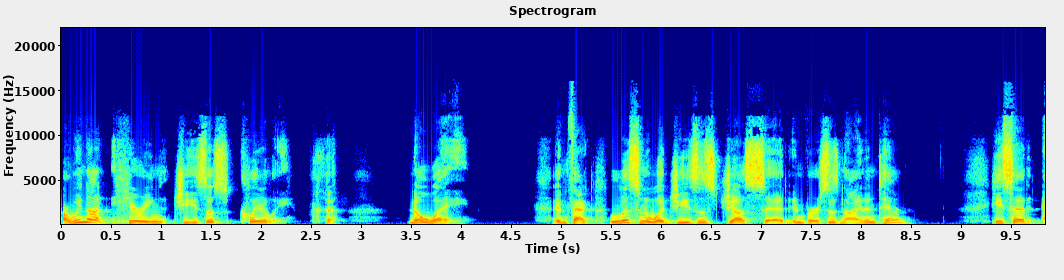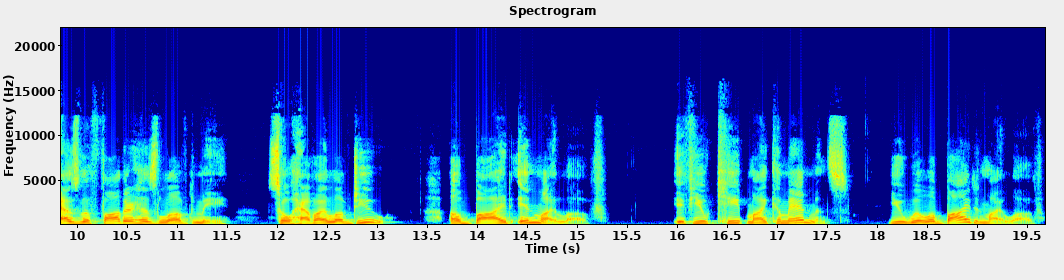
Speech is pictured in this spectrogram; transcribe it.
Are we not hearing Jesus clearly? no way. In fact, listen to what Jesus just said in verses 9 and 10. He said, As the Father has loved me, so have I loved you. Abide in my love. If you keep my commandments, you will abide in my love,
